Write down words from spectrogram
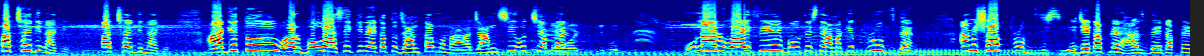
পাঁচ ছয় দিন আগে পাঁচ ছয় দিন আগে। আগে তো ওর বউ আছে কিনা এটা তো জানতামও না। জানছি হচ্ছে আপনার ওনার ওয়াইফে বলতেছে আমাকে প্রুফ দেন। আমি সব প্রুফ দিছি এই যেটা আপনার হাজব্যান্ড আপনার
